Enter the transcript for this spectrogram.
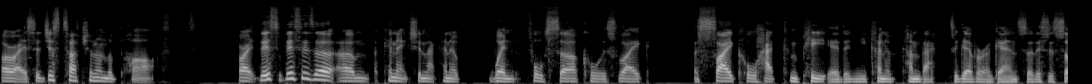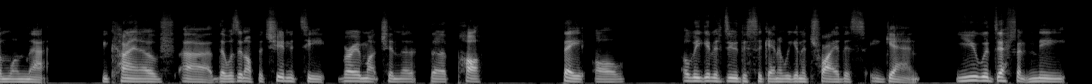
All right, so just touching on the past. All right, this this is a um a connection that kind of went full circle. It's like a cycle had completed and you kind of come back together again. So this is someone that you kind of uh there was an opportunity very much in the the past state of are we going to do this again? Are we going to try this again? You were definitely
